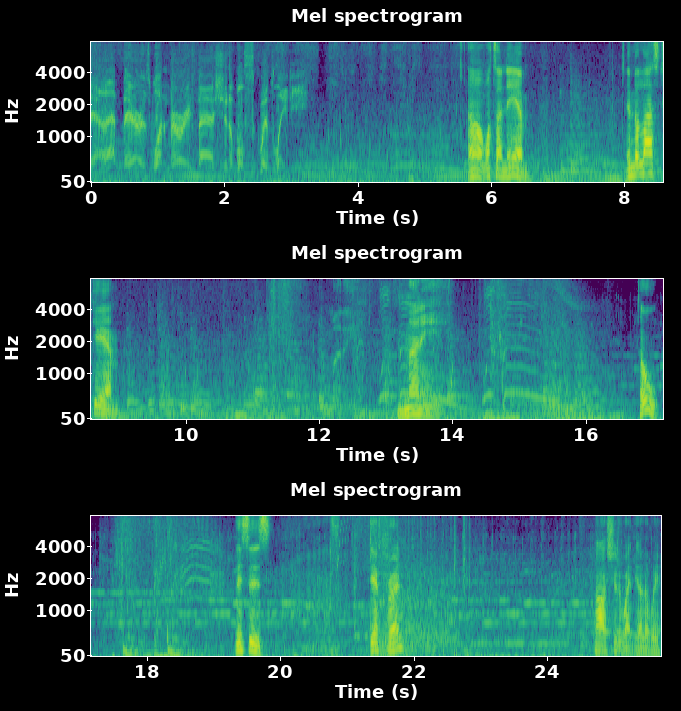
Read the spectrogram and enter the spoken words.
ya, that there is one very fashionable squid lady. Oh, what's her name? In the last game. Money. Money. Oh. This is different. Ah, I should have went the other way.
